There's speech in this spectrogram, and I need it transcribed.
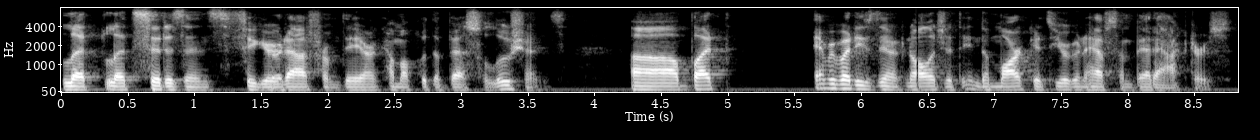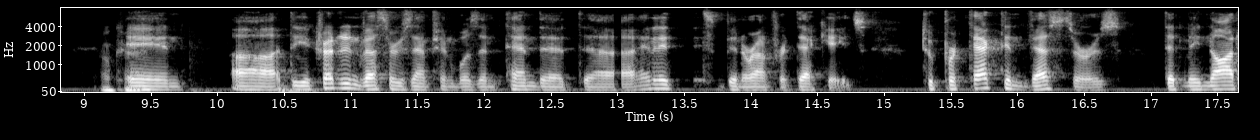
let let citizens figure it out from there and come up with the best solutions. Uh, but everybody's going to acknowledge that in the markets you're going to have some bad actors. Okay. And uh, the accredited investor exemption was intended uh, and it's been around for decades to protect investors that may not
